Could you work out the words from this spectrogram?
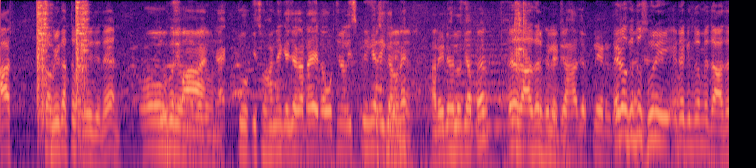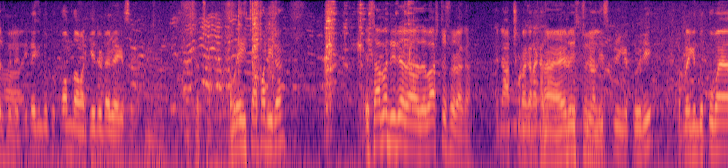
হাঁস সবই কাটতে পারব এই যে দেন। একটু কিছু এই জায়গাটা এটা অরিজিনাল স্প্রিং এর এই কারণে। আর এটা হলো কি আপনার? এটা জাহাজের প্লেটের জাহাজের প্লেট এটাও কিন্তু ছুরি এটা কিন্তু আমি জাহাজের প্লেট এটা কিন্তু একটু কম দাম আর কি এটা আচ্ছা আচ্ছা। তারপরে এই চাপাটিটা? এই চাপাটিটা রাখা যাবে আটশোশো টাকা। এটা আটশো টাকা রাখা হ্যাঁ এটা স্প্রিং এর তৈরি। আপনারা কিন্তু কোবায়া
